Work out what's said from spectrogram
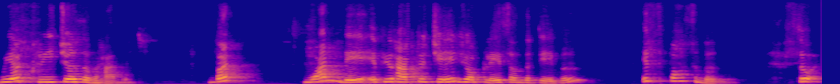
We are creatures of habit. But one day, if you have to change your place on the table, it's possible. So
